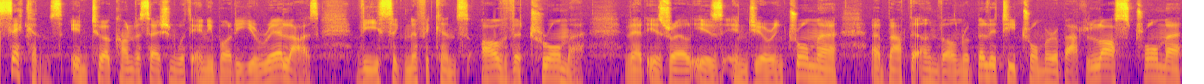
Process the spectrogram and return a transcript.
seconds into a conversation with anybody, you realize the significance of the trauma that Israel is enduring. Trauma about their own vulnerability, trauma about loss, trauma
